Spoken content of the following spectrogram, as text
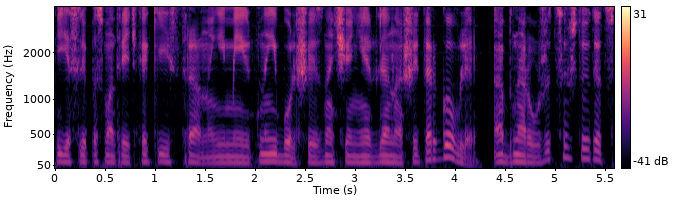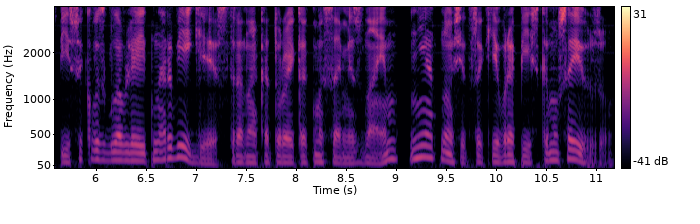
Если посмотреть, какие страны имеют наибольшее значение для нашей торговли, обнаружится, что этот список возглавляет Норвегия, страна, которая, как мы сами знаем, не относится к Европейскому Союзу.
